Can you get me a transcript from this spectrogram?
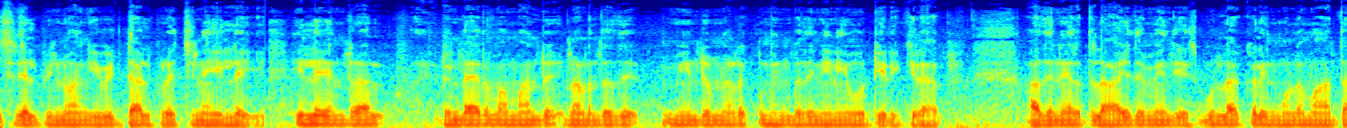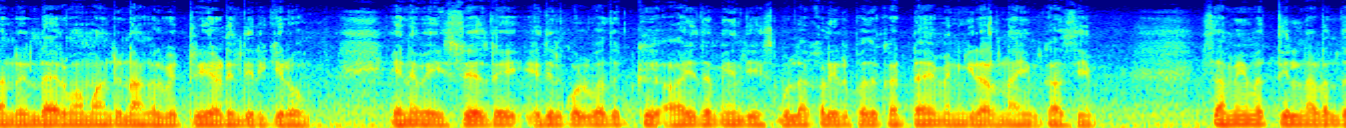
இஸ்ரேல் பின்வாங்கிவிட்டால் பிரச்சனை இல்லை. இல்லை என்றால் ரெண்டாயிரமாம் ஆண்டு நடந்தது மீண்டும் நடக்கும் என்பதை நினைவூட்டியிருக்கிறார். அதே நேரத்தில் ஆயுதமேந்திய ஹிஸ்புல்லாக்களின் மூலமாக தான் ரெண்டாயிரமாம் ஆண்டு நாங்கள் வெற்றியை அடைந்திருக்கிறோம் எனவே இஸ்ரேலை எதிர்கொள்வதற்கு ஆயுதம் ஏந்திய ஹிஸ்புல்லாக்கள் இருப்பது கட்டாயம் என்கிறார் நாயிம் காசிம். சமீபத்தில் நடந்த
